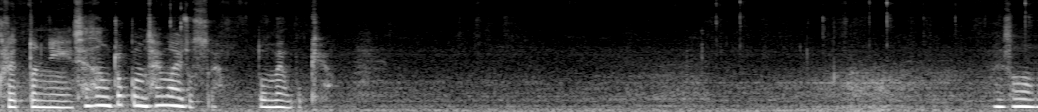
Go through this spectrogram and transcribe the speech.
그랬더니 세상 조금 살만해졌어요. 너무 행복해요. 그래서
